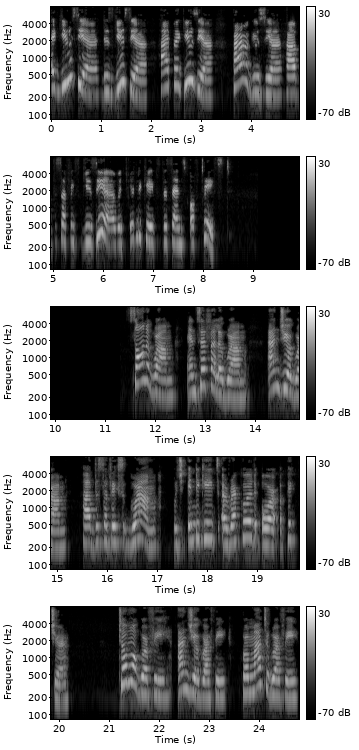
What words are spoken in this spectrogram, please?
Ageusia, dysgeusia, hypergeusia, Parageusia have the suffix "geusia" which indicates the sense of taste. Sonogram, encephalogram, angiogram have the suffix "gram" which indicates a record or a picture. Tomography, angiography, chromatography,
